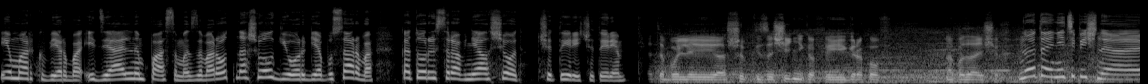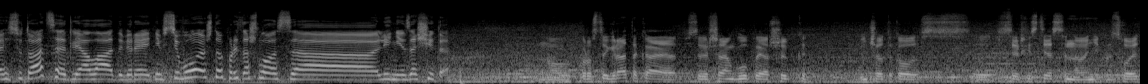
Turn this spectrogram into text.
и Марк Верба идеальным пасом из-за ворот нашел Георгия Бусарова, который сравнял счет 4-4. Это были ошибки защитников и игроков нападающих. Но это нетипичная ситуация для Лада, вероятнее всего. Что произошло с э, линией защиты? Ну, просто игра такая, совершаем глупые ошибки. Ничего такого сверхъестественного не происходит.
